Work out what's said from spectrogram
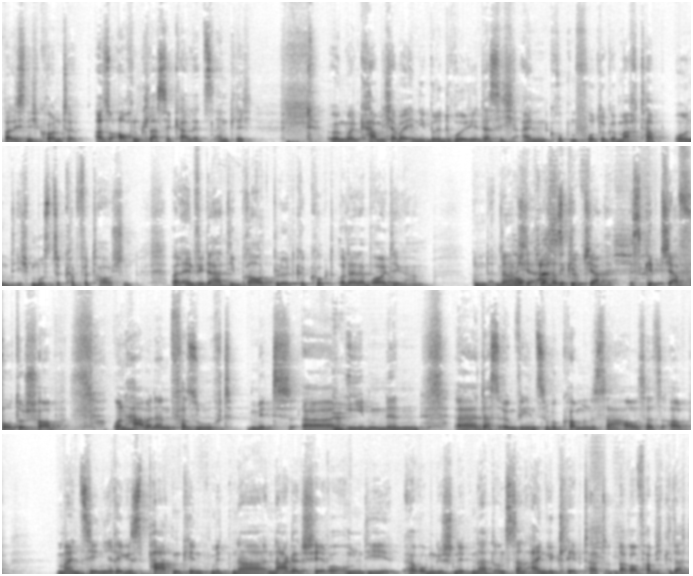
weil ich es nicht konnte. Also auch ein Klassiker letztendlich. Irgendwann kam ich aber in die Bredouille, dass ich ein Gruppenfoto gemacht habe und ich musste Köpfe tauschen. Weil entweder hat die Braut blöd geguckt oder der Bräutigam. Und dann habe ich gedacht, ach, es gibt, ja, es gibt ja Photoshop und habe dann versucht, mit äh, Ebenen äh, das irgendwie hinzubekommen. Und es sah aus, als ob mein zehnjähriges Patenkind mit einer Nagelschere um die herumgeschnitten hat und es dann eingeklebt hat. Und darauf habe ich gedacht,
